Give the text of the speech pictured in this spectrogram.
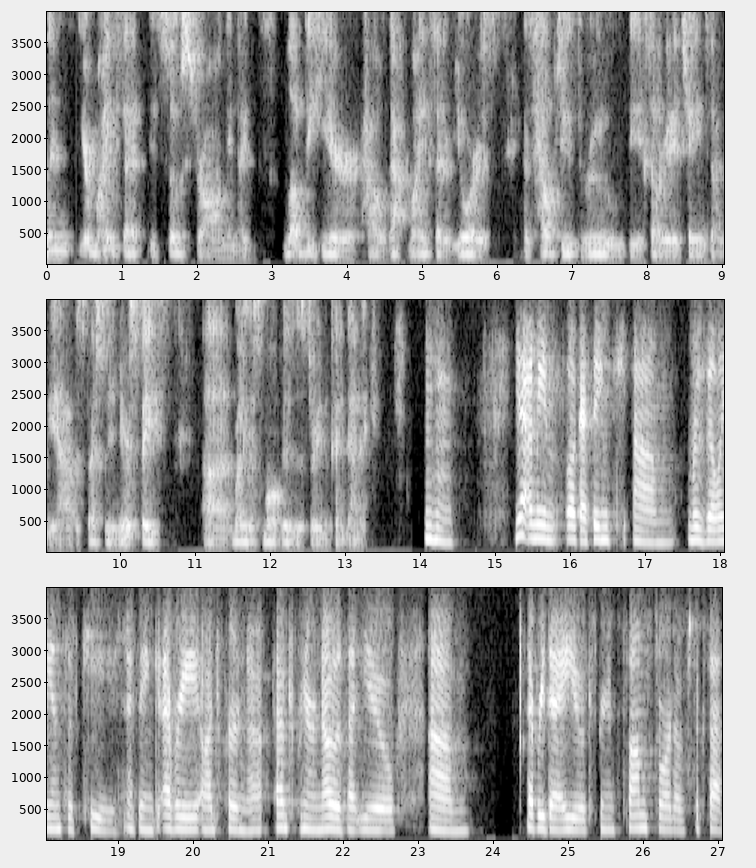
then your mindset is so strong, and I love to hear how that mindset of yours has helped you through the accelerated change that we have, especially in your space, uh, running a small business during the pandemic. Mm-hmm. Yeah, I mean, look, I think um, resilience is key. I think every entrepreneur entrepreneur knows that you um, every day you experience some sort of success,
